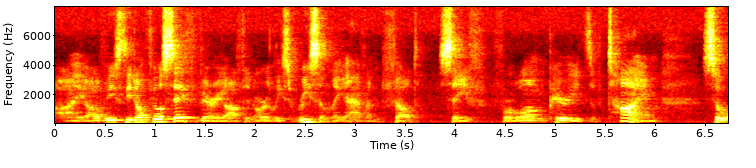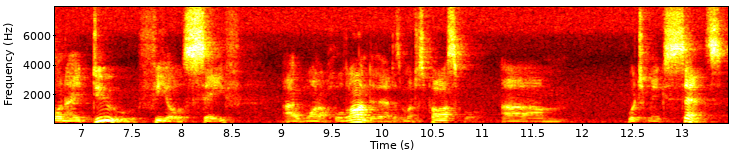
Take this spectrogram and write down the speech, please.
I obviously don't feel safe very often, or at least recently, I haven't felt safe for long periods of time. So when I do feel safe, I want to hold on to that as much as possible, um, which makes sense.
